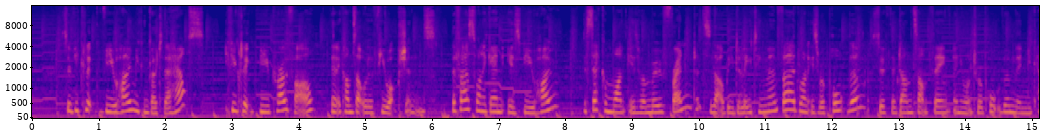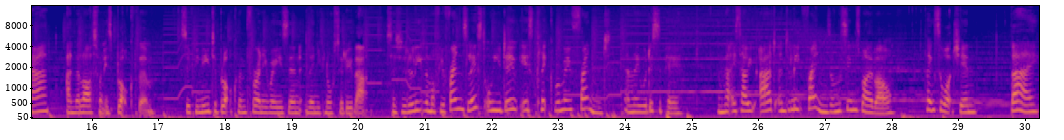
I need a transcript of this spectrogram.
So if you click view home, you can go to their house. If you click view profile, then it comes up with a few options. The first one again is view home. The second one is remove friend, so that'll be deleting them. Third one is report them, so if they've done something and you want to report them, then you can. And the last one is block them. So if you need to block them for any reason, then you can also do that. So to delete them off your friends list, all you do is click remove friend and they will disappear. And that is how you add and delete friends on The Sims Mobile. Thanks for watching. Bye.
